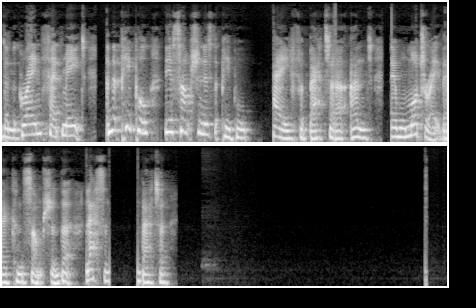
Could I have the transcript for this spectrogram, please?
than the grain fed meat, and that people, the assumption is that people pay for better and they will moderate their consumption, that less and better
